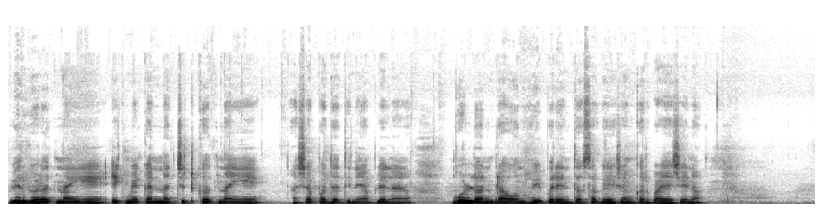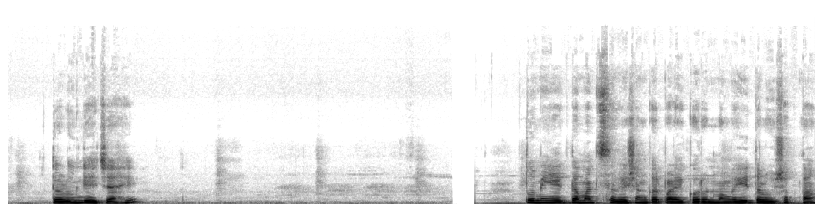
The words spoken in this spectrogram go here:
विरघळत नाही आहे एकमेकांना चिटकत नाही आहे अशा पद्धतीने आपल्याला गोल्डन ब्राऊन होईपर्यंत सगळे शंकरपाळे असे ना तळून घ्यायचे आहे. तुम्ही एकदमच सगळे शंकरपाळे करून मगही तळू शकता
